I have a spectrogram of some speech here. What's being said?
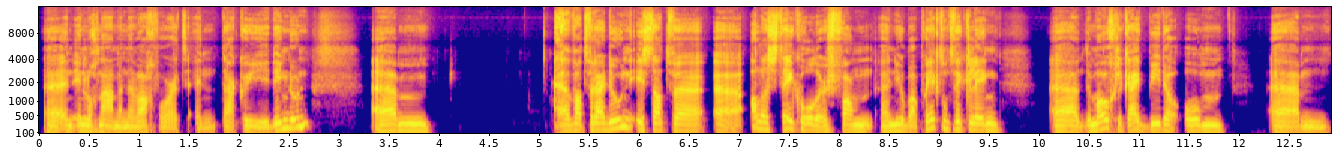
een inlognaam en een wachtwoord. En daar kun je je ding doen. Um, uh, wat we daar doen is dat we alle stakeholders van nieuwbouwprojectontwikkeling de mogelijkheid bieden om um,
